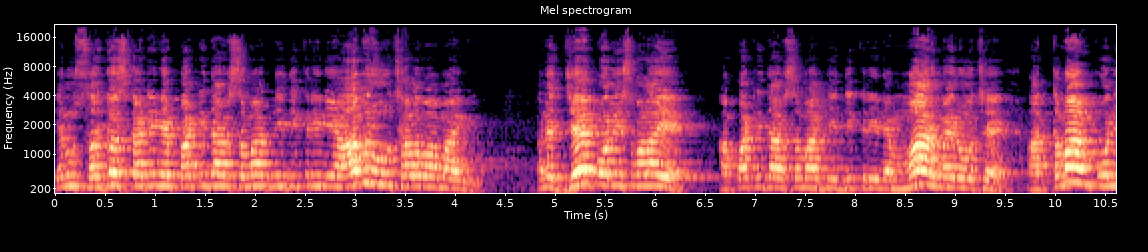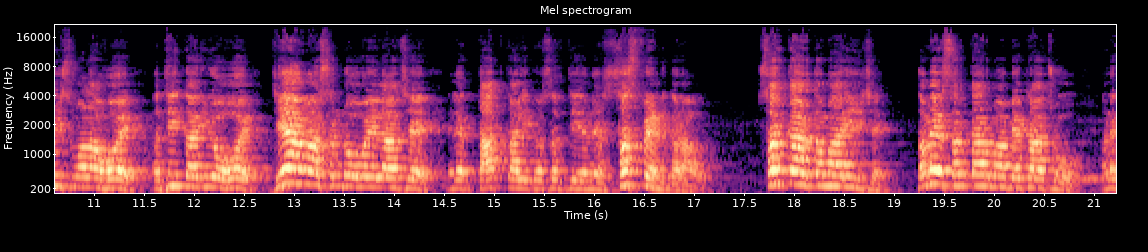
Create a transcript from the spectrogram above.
એનું સરઘસ કાઢીને પાટીદાર સમાજની દીકરીની આબરૂ ઉછાળવામાં આવી. અને જે પોલીસવાળાએ આ પાટીદાર સમાજની દીકરીને માર માર્યો છે, આ તમામ પોલીસવાળા હોય, અધિકારીઓ હોય, જે આમાં સંડોવાયેલા છે, એને તાત્કાલિક અસરથી એને સસ્પેન્ડ કરાવો. સરકાર તમારી છે. તમે સરકારમાં બેઠા છો અને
